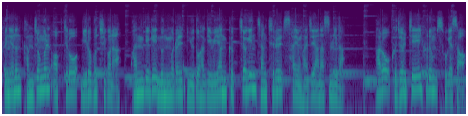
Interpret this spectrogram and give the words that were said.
그녀는 감정을 억지로 밀어붙이거나 관객의 눈물을 유도하기 위한 극적인 장치를 사용하지 않았습니다. 바로 그 절제의 흐름 속에서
